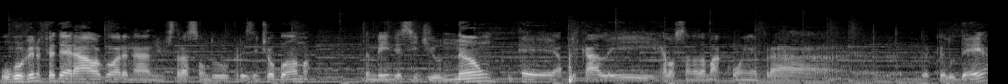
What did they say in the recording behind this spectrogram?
O governo federal, agora na administração do presidente Obama, também decidiu não é, aplicar a lei relacionada à maconha para pelo DEA,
